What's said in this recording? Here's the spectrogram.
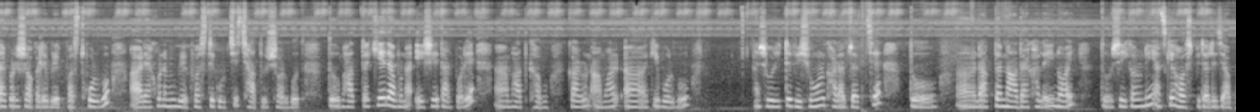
তারপরে সকালে ব্রেকফাস্ট করব। আর এখন আমি ব্রেকফাস্টে করছি ছাতুর শরবত। তো ভাতটা খেয়ে যাব না, এসে তারপরে ভাত খাব। কারণ আমার কি বলব, শরীরটা ভীষণ খারাপ যাচ্ছে। তো ডাক্তার না দেখালেই নয়। তো সেই কারণেই আজকে হসপিটালে যাব।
